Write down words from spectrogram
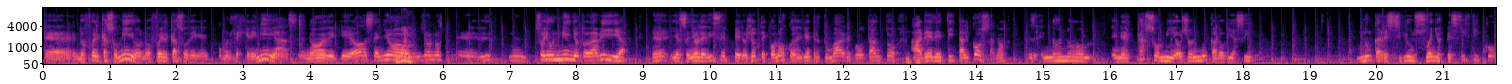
Eh, no fue el caso mío, no fue el caso de como el de Jeremías, ¿no? De que, oh Señor, yo no sé, soy un niño todavía. ¿eh? Y el Señor le dice, pero yo te conozco en el vientre de tu madre, por lo tanto haré de ti tal cosa, ¿no? No, no, en el caso mío yo nunca lo vi así. Nunca recibí un sueño específico.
